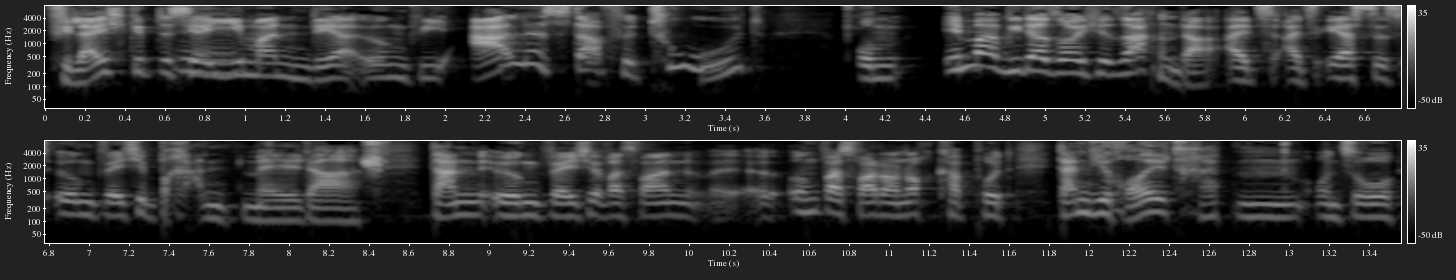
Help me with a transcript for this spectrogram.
Vielleicht gibt es ja jemanden, der irgendwie alles dafür tut, um immer wieder solche Sachen da, als, als erstes irgendwelche Brandmelder, dann irgendwelche, was waren, äh, irgendwas war doch noch kaputt, dann die Rolltreppen und so.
